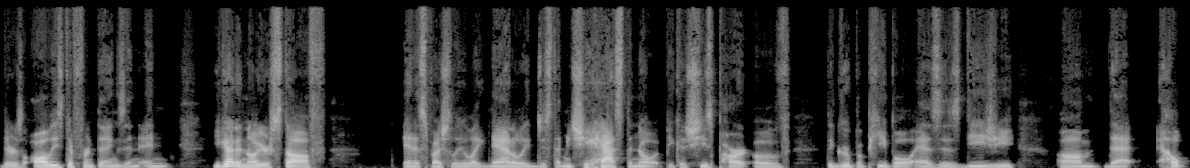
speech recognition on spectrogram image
there's all these different things and and you got to know your stuff and especially like natalie just i mean she has to know it because she's part of the group of people as is dg um, that help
